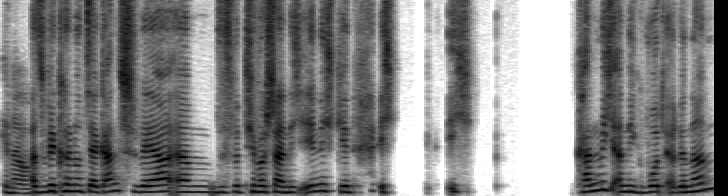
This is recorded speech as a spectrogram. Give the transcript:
Genau. Also wir können uns ja ganz schwer, ähm, das wird hier wahrscheinlich ähnlich gehen. Ich, ich kann mich an die Geburt erinnern,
